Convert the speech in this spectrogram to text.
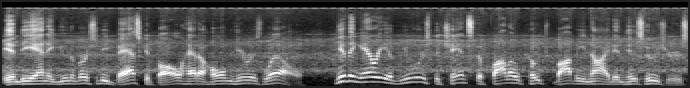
Indiana University basketball had a home here as well, giving area viewers the chance to follow Coach Bobby Knight and his Hoosiers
